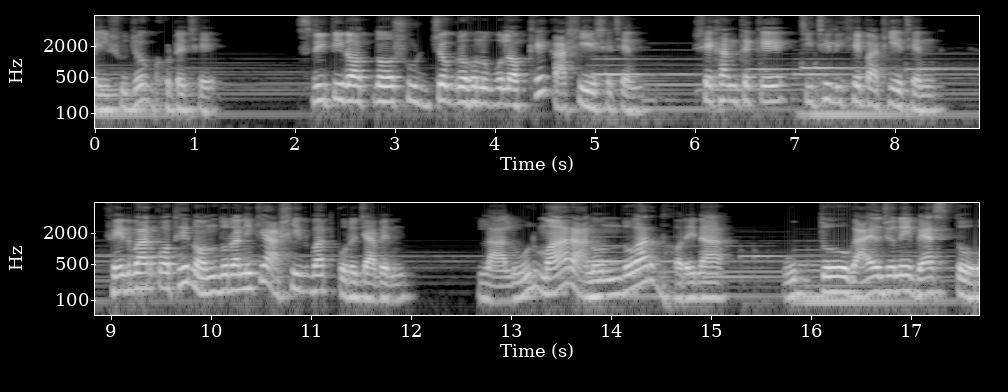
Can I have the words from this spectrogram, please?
সেই সুযোগ ঘটেছে। স্মৃতিরত্ন সূর্যগ্রহণ উপলক্ষে কাশি এসেছেন। সেখান থেকে চিঠি লিখে পাঠিয়েছেন। ফেরবার পথে নন্দরানীকে আশীর্বাদ করে যাবেন। লালুর মার আনন্দ আর ধরে না। উদ্যোগ আয়োজনে ব্যস্ত।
